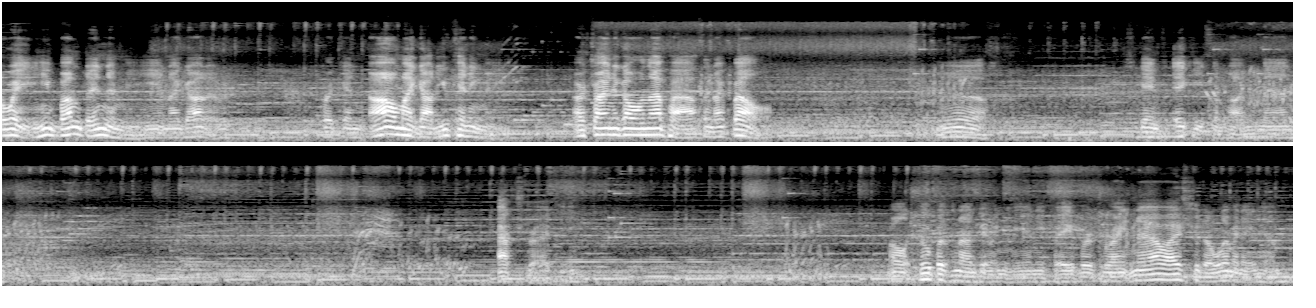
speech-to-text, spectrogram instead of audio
Oh wait, he bumped into me and I got it. Freaking. Oh my god, are you kidding me? I was trying to go on that path and I fell. Ugh. This game's icky sometimes, man. Koopa's not doing me any favors right now. I should eliminate him.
